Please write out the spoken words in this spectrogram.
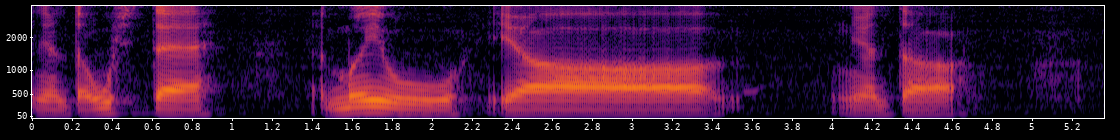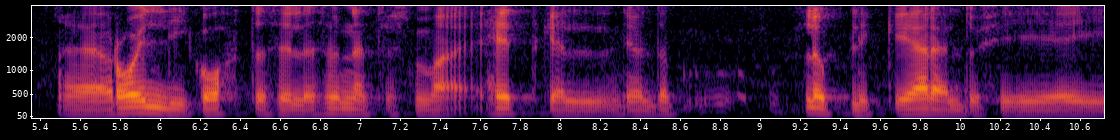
nii-öelda uste mõju ja nii-öelda Äh, rolli kohta selles õnnetuses ma hetkel nii-öelda lõplikke järeldusi ei,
